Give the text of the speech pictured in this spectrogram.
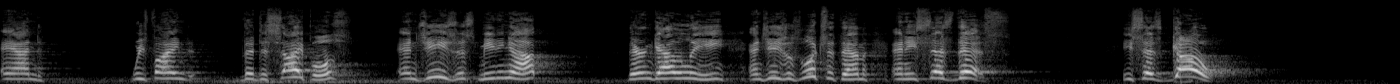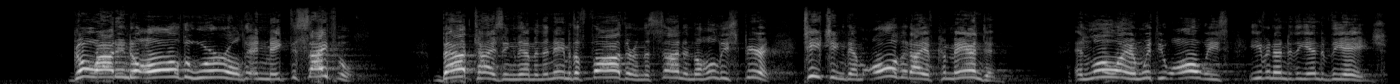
and we find the disciples and Jesus meeting up there in Galilee, and Jesus looks at them and he says this He says, Go! Go out into all the world and make disciples, baptizing them in the name of the Father and the Son and the Holy Spirit, teaching them all that I have commanded. And lo, I am with you always, even unto the end of the age.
